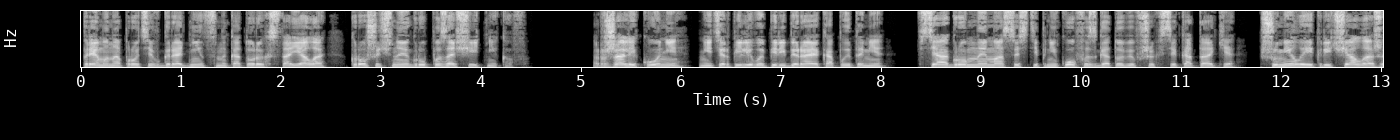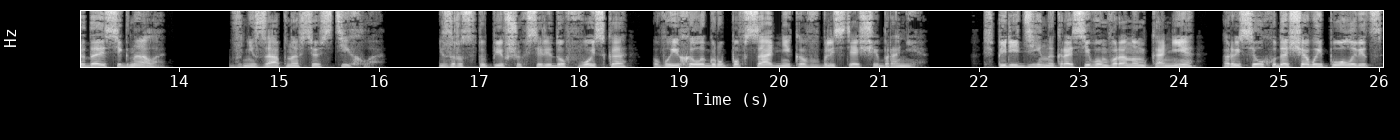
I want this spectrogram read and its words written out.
прямо напротив городниц, на которых стояла крошечная группа защитников. Ржали кони, нетерпеливо перебирая копытами, вся огромная масса степняков, изготовившихся к атаке, шумела и кричала, ожидая сигнала. Внезапно все стихло. Из расступившихся рядов войска выехала группа всадников в блестящей броне. Впереди, на красивом вороном коне, рысил худощавый половец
